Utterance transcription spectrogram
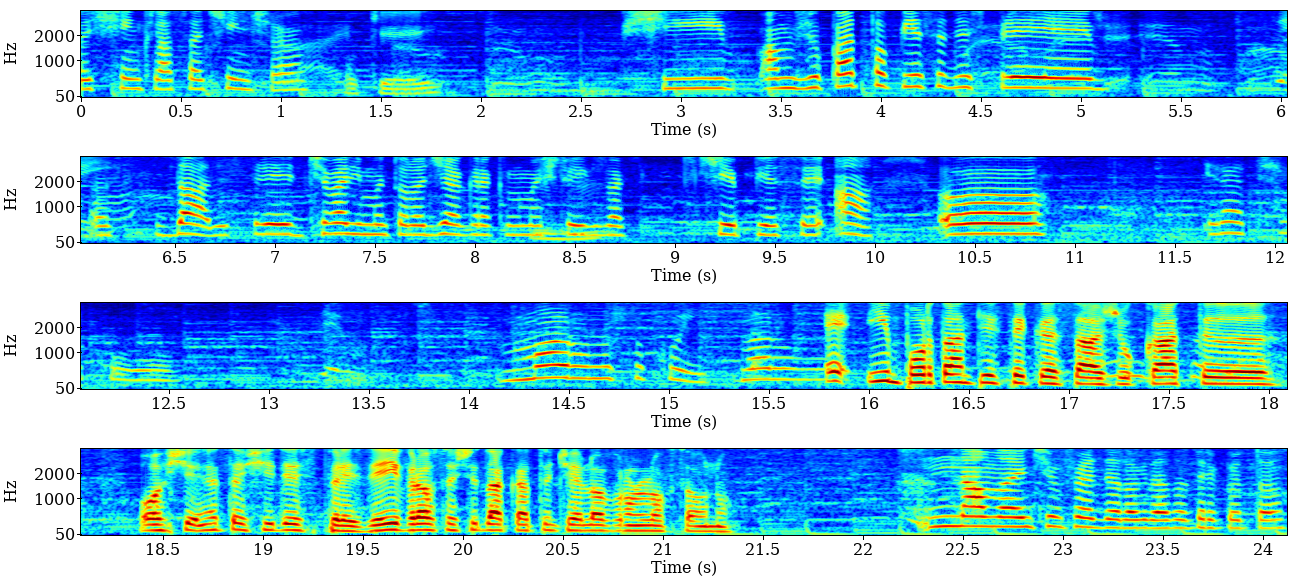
uh, și în clasa 5 -a Ok. și am jucat o piesă despre da, despre ceva din mitologia greacă, nu mai știu exact ce piesă. e. A, uh, era cea cu mărul nu știu cui. Mărul... E, important este că s-a jucat uh, o scenetă și despre zei. Vreau să știu dacă atunci ai luat vreun loc sau nu. N-am luat niciun fel de loc data trecută.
